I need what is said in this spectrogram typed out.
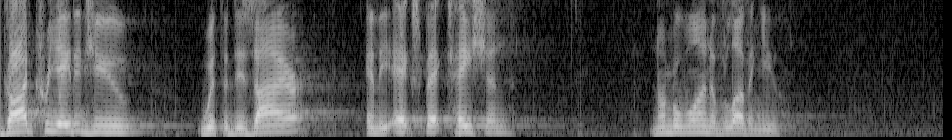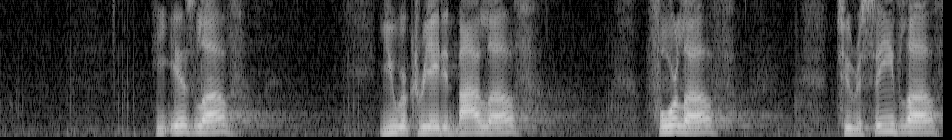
God created you with the desire and the expectation, number one, of loving you. He is love. You were created by love, for love, to receive love,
